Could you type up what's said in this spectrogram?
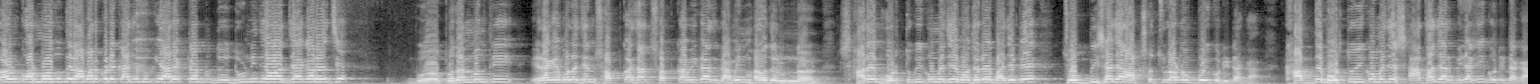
কারণ কর্মরতদের আবার করে কাজে ঢুকিয়ে আরেকটা দুর্নীতি হওয়ার জায়গা রয়েছে। প্রধানমন্ত্রী এর আগে বলেছেন, সবকা সাথ, সবকা বিকাশ, গ্রামীণ ভারতের উন্নয়ন। সারে ভর্তুকি কমেছে বছরের বাজেটে চব্বিশ হাজার আটশো চুরানব্বই কোটি টাকা। খাদ্যে ভর্তুকি কমেছে সাত হাজার বিরাশি কোটি টাকা।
